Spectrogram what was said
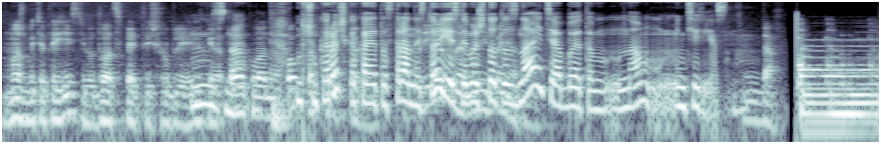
Может быть, это и есть его 25 тысяч рублей? Не такие, «А знаю. так, ладно, хоп, В общем, такая короче, история». какая-то странная история. Если вы что-то знаете об этом, нам интересно. Да.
